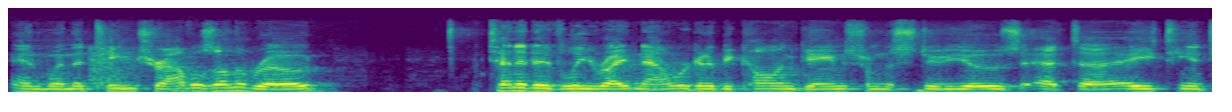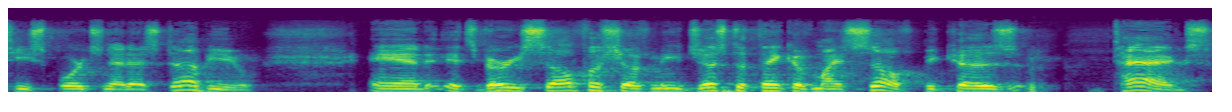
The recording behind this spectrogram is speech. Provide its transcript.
And when the team travels on the road, tentatively right now, we're going to be calling games from the studios at uh, AT&T Sportsnet SW. And it's very selfish of me just to think of myself because tags,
